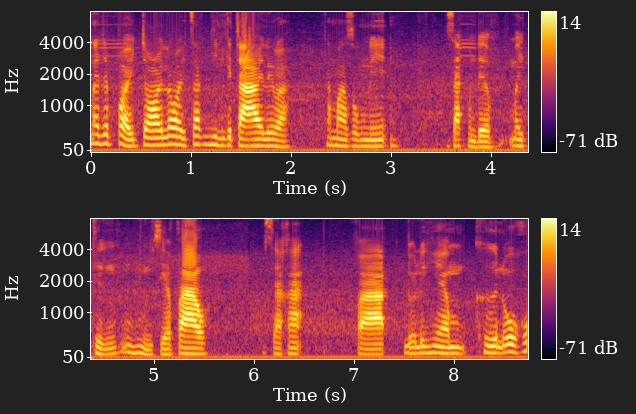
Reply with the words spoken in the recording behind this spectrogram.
น่าจะปล่อยจอยลอีกสักยิงกระจายเลยว่ะ ถ้ามาทรงนี้ซักเหมือนเดิมไม่ถึงเสียฟาวซักฮะฝากเบลลิงแฮมคืนโอ้โห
